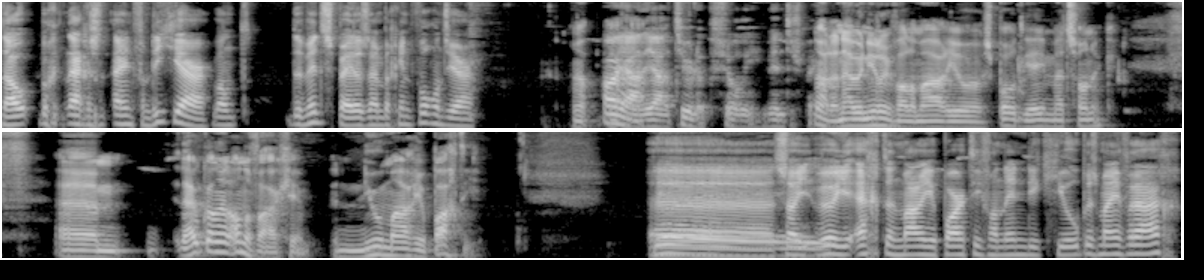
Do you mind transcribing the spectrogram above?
nou, begin- ergens het eind van dit jaar, want de winterspelen zijn begin volgend jaar. Ja. Oh ja, ja, tuurlijk. Sorry, winterspelen. Nou, dan hebben we in ieder geval een Mario sportgame met Sonic. Ehm dan heb ik al een ander vraagje. Een nieuwe Mario Party. Eh, zou je, wil je echt een Mario Party van Indie Cube, is mijn vraag.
